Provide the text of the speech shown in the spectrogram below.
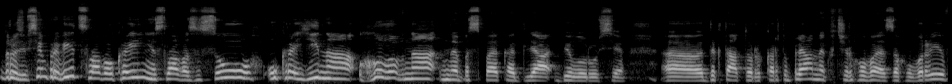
Друзі, всім привіт! Слава Україні! Слава ЗСУ! Україна головна небезпека для Білорусі. Е, диктатор Картопляник в чергове заговорив,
